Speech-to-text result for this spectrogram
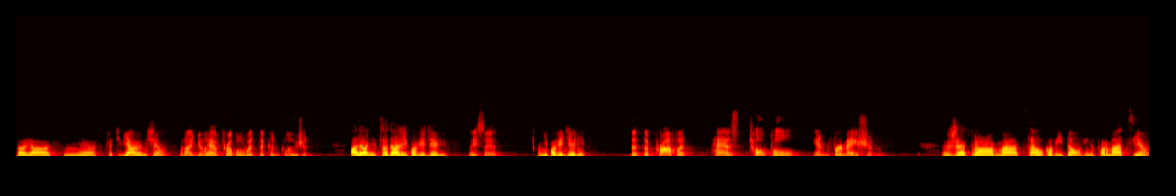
to ja nie sprzeciwiałem się, but I do have trouble with the conclusion. ale oni co dalej powiedzieli? They said Oni powiedzieli, that the prophet has total information że prorok ma całkowitą informację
